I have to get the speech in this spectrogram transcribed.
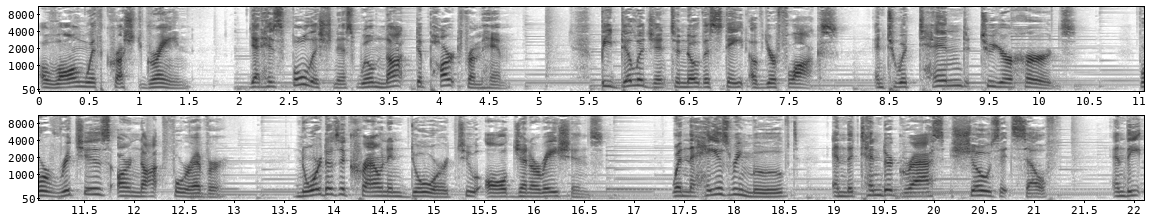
along with crushed grain, yet his foolishness will not depart from him. Be diligent to know the state of your flocks, and to attend to your herds. For riches are not forever, nor does a crown endure to all generations. When the hay is removed, and the tender grass shows itself, and the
